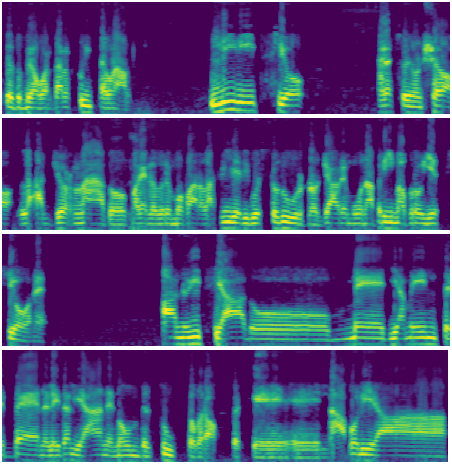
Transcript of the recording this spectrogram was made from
se dobbiamo guardare al quinto è un altro. L'inizio adesso io non ce l'ho aggiornato, magari lo dovremmo fare alla fine di questo turno, già avremo una prima proiezione. Hanno iniziato mediamente bene le italiane, non del tutto però, perché il Napoli ha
